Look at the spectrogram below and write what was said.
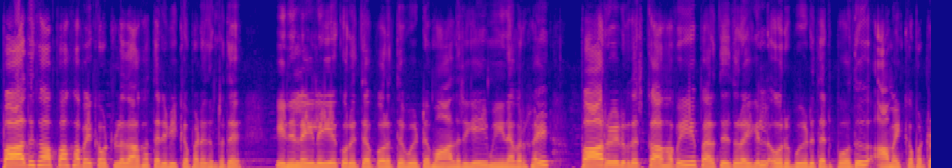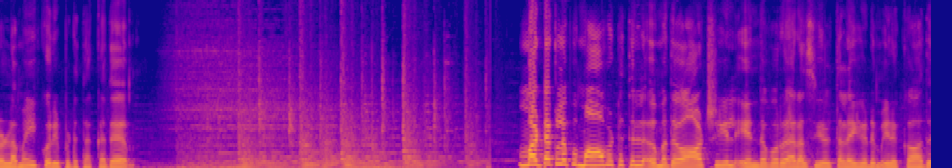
பாதுகாப்பாக வைக்கப்பட்டுள்ளதாக தெரிவிக்கப்படுகின்றது. இந்நிலையிலேயே குறித்த பொருத்த வீட்டு மாதிரியை மீனவர்கள் பார்வையிடுவதற்காகவே பருத்தித்துறையில் ஒரு வீடு தற்போது அமைக்கப்பட்டுள்ளமை குறிப்பிடத்தக்கது. மட்டக்களப்பு மாவட்டத்தில் எமது ஆட்சியில் எந்தவொரு அரசியல் தலையீடும் இருக்காது.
